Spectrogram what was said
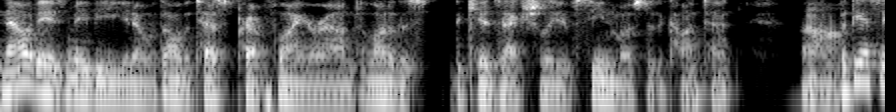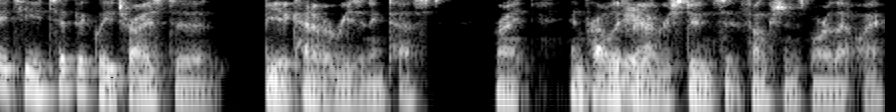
nowadays, maybe, you know, with all the test prep flying around, a lot of this, the kids actually have seen most of the content. Um, Uh-huh. but the SAT typically tries to be a kind of a reasoning test, right? And probably for Yeah. younger students, it functions more that way.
